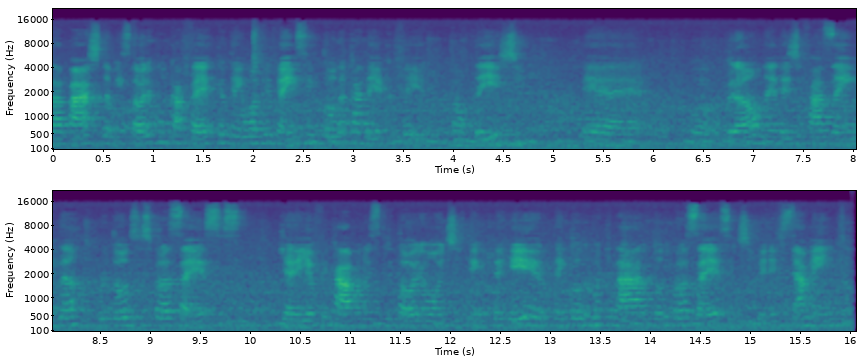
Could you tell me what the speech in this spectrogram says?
da, parte da minha história com o café é que eu tenho uma vivência em toda a cadeia cafeira. Então, desde é, o, grão, né, desde fazenda, por todos os processos, que aí eu ficava no escritório onde tem o terreiro, tem todo o maquinário, todo o processo de beneficiamento.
